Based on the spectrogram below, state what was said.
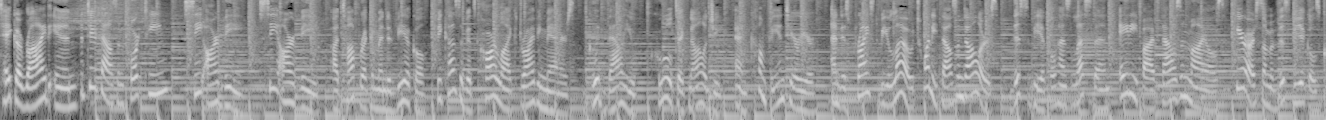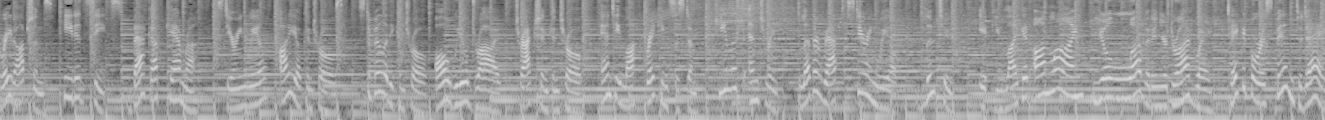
Take a ride in the 2014 CRV. CRV, a top recommended vehicle because of its car-like driving manners, good value, cool technology, and comfy interior, and is priced below $20,000. This vehicle has less than 85,000 miles. Here are some of this vehicle's great options. Heated seats, backup camera, steering wheel, audio controls, stability control, all-wheel drive, traction control, anti-lock braking system, keyless entry, leather-wrapped steering wheel, Bluetooth. If you like it online, you'll love it in your driveway. Take it for a spin today.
